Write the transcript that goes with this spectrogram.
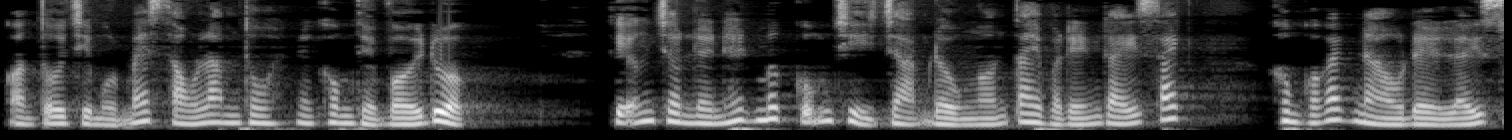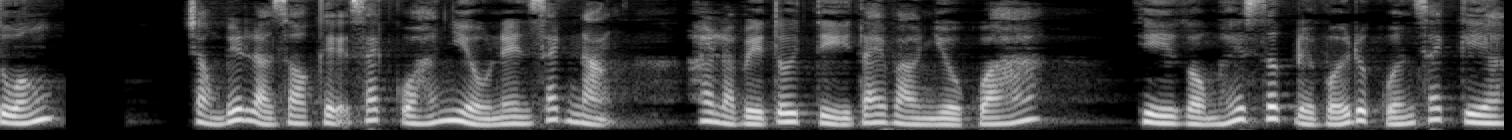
Còn tôi chỉ 1m65 thôi nên không thể với được. Kiễng chân lên hết mức cũng chỉ chạm đầu ngón tay vào đến gáy sách, không có cách nào để lấy xuống. Chẳng biết là do kệ sách quá nhiều nên sách nặng, hay là vì tôi tì tay vào nhiều quá. Khi gồng hết sức để với được cuốn sách kia,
